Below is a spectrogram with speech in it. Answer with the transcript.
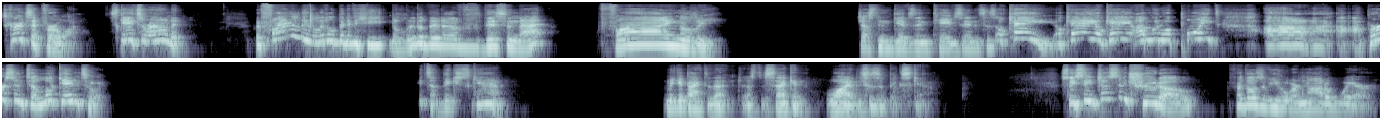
Skirts it for a while, skates around it. But finally, a little bit of heat, a little bit of this and that. Finally, Justin gives in, caves in, and says, "Okay, okay, okay, I'm going to appoint uh, a person to look into it." It's a big scam. Let me get back to that in just a second. Why this is a big scam. So you see, Justin Trudeau, for those of you who are not aware,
